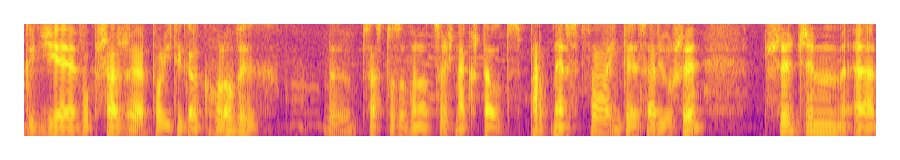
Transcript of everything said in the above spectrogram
gdzie w obszarze polityk alkoholowych zastosowano coś na kształt partnerstwa interesariuszy, przy czym e,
